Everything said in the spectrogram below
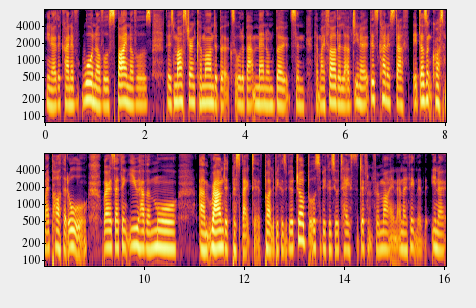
you know, the kind of war novels, spy novels, those master and commander books all about men on boats and that my father loved, you know, this kind of stuff, it doesn't cross my path at all. Whereas I think you have a more um, rounded perspective, partly because of your job, but also because your tastes are different from mine. And I think that, you know,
